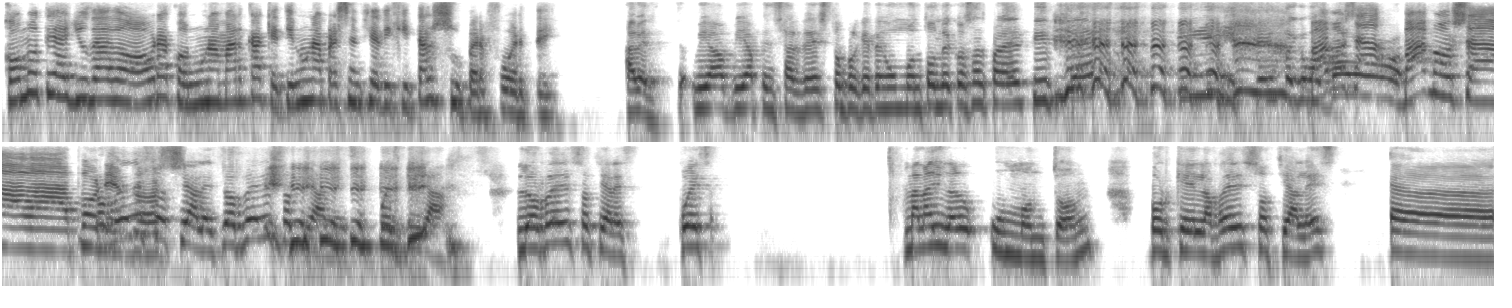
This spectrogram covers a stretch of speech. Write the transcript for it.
¿cómo te ha ayudado ahora con una marca que tiene una presencia digital súper fuerte? A ver, voy a, voy a pensar de esto porque tengo un montón de cosas para decirte. y estoy como, Vamos a, vamos a Los redes sociales, los redes sociales. Pues mira, los redes sociales, pues me han ayudado un montón porque las redes sociales, eh,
